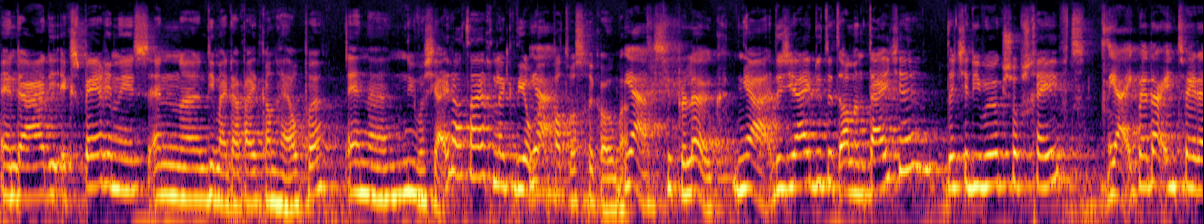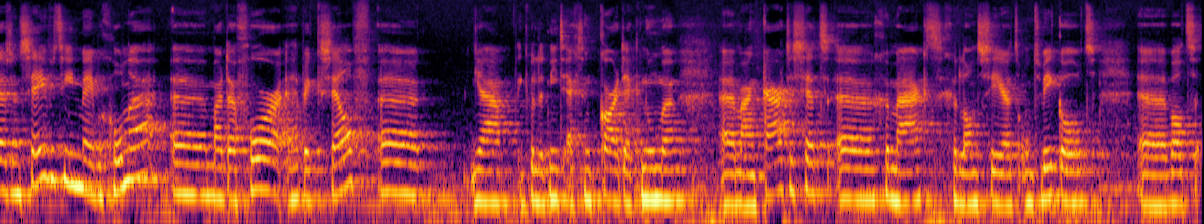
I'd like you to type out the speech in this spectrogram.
En daar die expert in is en die mij daarbij kan helpen. En nu was jij dat eigenlijk die op ja. mijn pad was gekomen. Ja, superleuk. Ja, dus jij doet het al een tijdje dat je die workshops geeft? Ja, ik ben daar in 2017 mee begonnen. Uh, maar daarvoor heb ik zelf, uh, ja, ik wil het niet echt een card deck noemen, uh, maar een kaartenset gemaakt, gelanceerd, ontwikkeld. wat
